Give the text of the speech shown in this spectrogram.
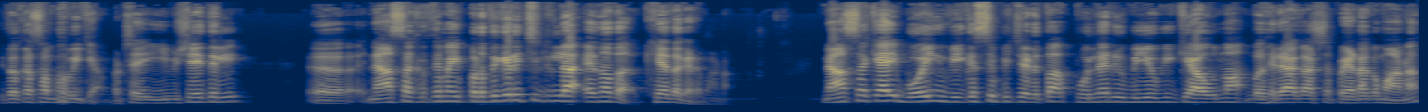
ഇതൊക്കെ സംഭവിക്കാം. പക്ഷേ ഈ വിഷയത്തിൽ നാസ കൃത്യമായി പ്രതികരിച്ചിട്ടില്ല എന്നത് ഖേദകരമാണ്. നാസയ്ക്കായി ബോയിങ് വികസിപ്പിച്ചെടുത്ത പുനരുപയോഗിക്കാവുന്ന ബഹിരാകാശ പേടകമാണ്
